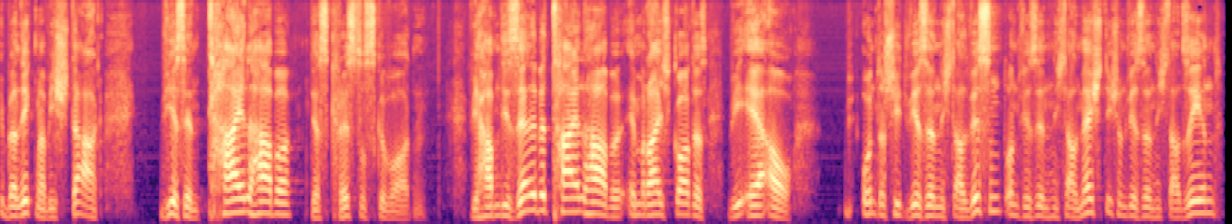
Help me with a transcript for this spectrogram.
überlegt mal, wie stark. Wir sind Teilhaber des Christus geworden. Wir haben dieselbe Teilhabe im Reich Gottes wie er auch. Unterschied, wir sind nicht allwissend und wir sind nicht allmächtig und wir sind nicht allsehend,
